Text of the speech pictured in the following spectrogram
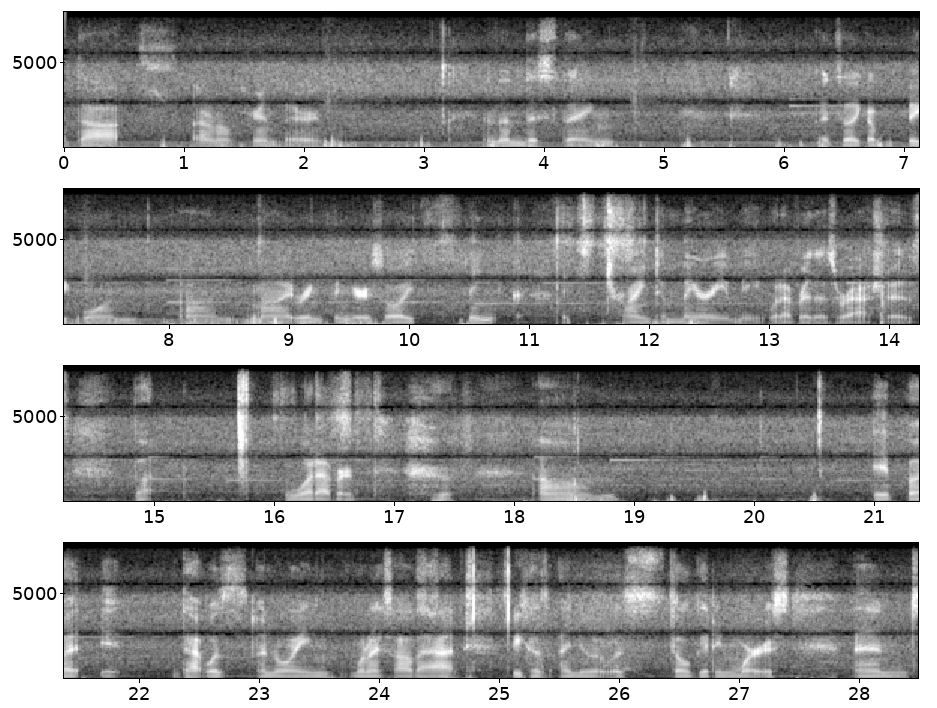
dots, I don't know, here and there. And then this thing, it's like a big one on my ring finger, so I think it's trying to marry me, whatever this rash is. But, whatever. um, it but it that was annoying when I saw that because I knew it was still getting worse and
